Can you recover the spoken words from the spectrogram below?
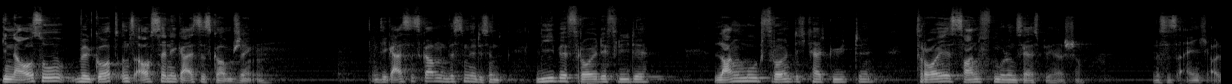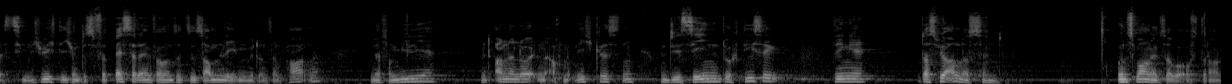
Genauso will Gott uns auch seine Geistesgaben schenken. Und die Geistesgaben, wissen wir, die sind Liebe, Freude, Friede, Langmut, Freundlichkeit, Güte, Treue, Sanftmut und Selbstbeherrschung. Und das ist eigentlich alles ziemlich wichtig und das verbessert einfach unser Zusammenleben mit unserem Partner, in der Familie, mit anderen Leuten, auch mit Nichtchristen. Und wir sehen durch diese Dinge, dass wir anders sind. Uns mangelt es aber oft dran.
